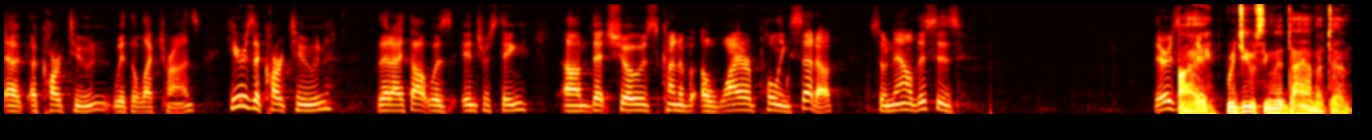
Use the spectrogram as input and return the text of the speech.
a, a cartoon with electrons. Here's a cartoon that I thought was interesting um, that shows kind of a wire pulling setup. So now this is, there's, there, reducing the diameter.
